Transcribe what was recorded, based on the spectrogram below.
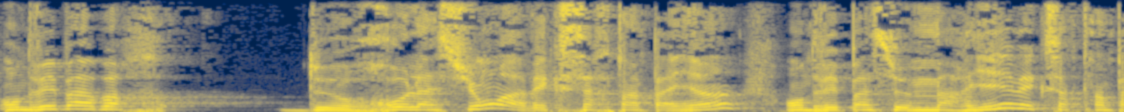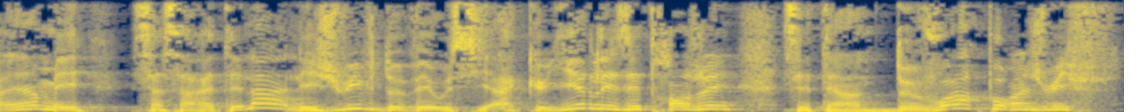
On ne devait pas avoir de relations avec certains païens. On ne devait pas se marier avec certains païens, mais ça s'arrêtait là. Les juifs devaient aussi accueillir les étrangers. C'était un devoir pour un juif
